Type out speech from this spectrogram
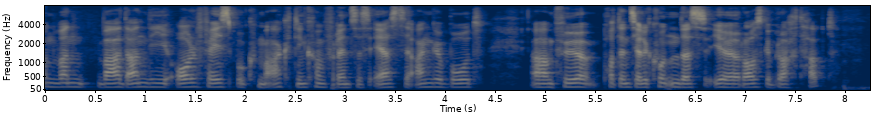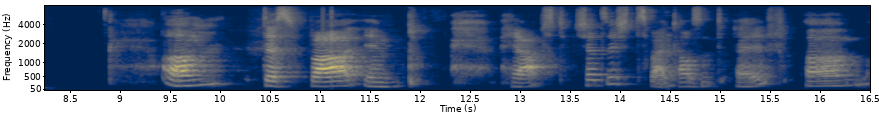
Und wann war dann die All Facebook Marketing Konferenz das erste Angebot ähm, für potenzielle Kunden, das ihr rausgebracht habt? Ähm, das war im Herbst, schätze ich, 2011. Ähm,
